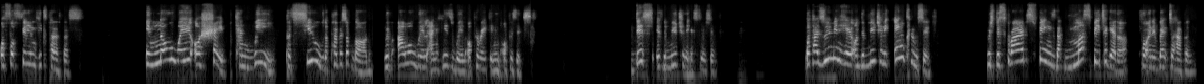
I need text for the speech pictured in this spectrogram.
or fulfilling his purpose. In no way or shape can we pursue the purpose of God with our will and his will operating in opposites. This is the mutually exclusive. But I zoom in here on the mutually inclusive, which describes things that must be together for an event to happen.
